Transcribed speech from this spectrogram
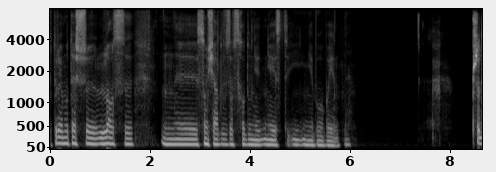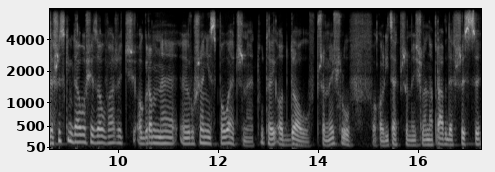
któremu też los sąsiadów ze wschodu nie, nie jest i nie był obojętny? Przede wszystkim dało się zauważyć ogromne ruszenie społeczne. Tutaj od dołu, w Przemyślu, w okolicach Przemyśla, naprawdę wszyscy,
